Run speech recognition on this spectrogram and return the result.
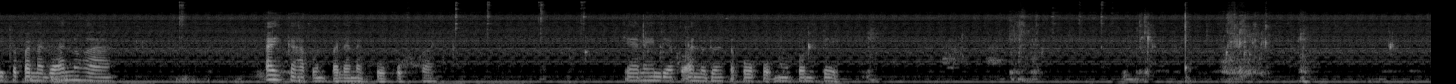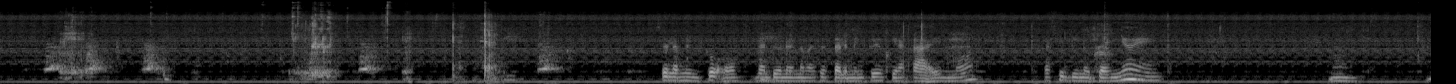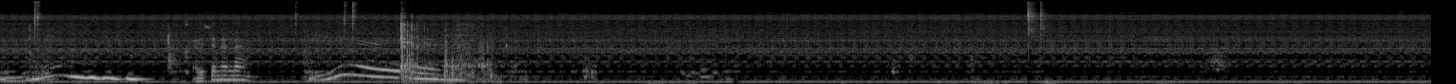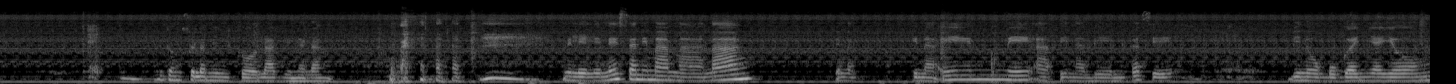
Hindi ka pa nag-ano ha. Ay, kahapon pala nagpupok ka. Kaya lang hindi ako ano doon sa pupo mo konti. Salamin ko, oh. Nandun na naman sa salamin ko yung kinakain mo. Kasi binugan nyo eh. Hmm. Mm. Ayos na lang. Yeah. Itong salamin ko, lagi na lang nililinisan ni mama ng kinain ni ate na din kasi binubugan niya yung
